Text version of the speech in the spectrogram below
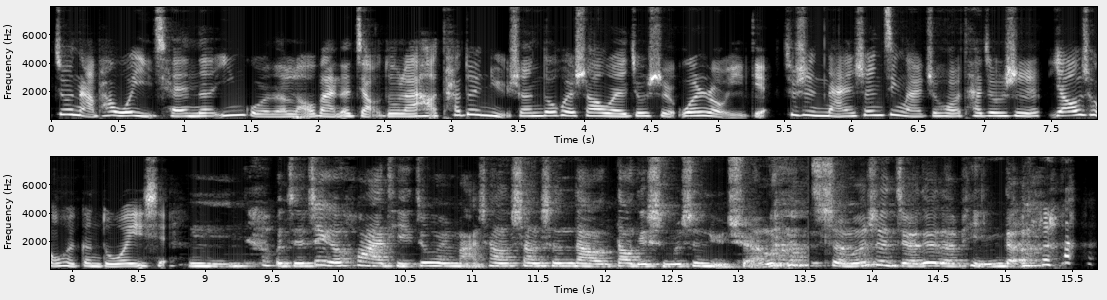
就哪怕我以前的英国的老板的角度来哈，他对女生都会稍微就是温柔一点，就是男生进来之后，他就是要求会更多一些。嗯，我觉得这个话题就会马上上升到到底什么是女权了，什么是绝对的平等。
